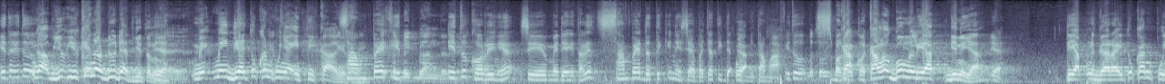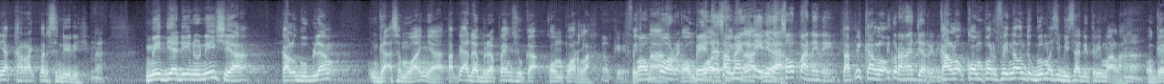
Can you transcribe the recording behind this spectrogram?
Itu itu Enggak, you, you cannot do that gitu loh. Iya, iya. Me- media itu kan punya etika gitu. sampai it- big blunder. itu korinya si media Italia sampai detik ini saya baca tidak Ya. meminta maaf. Itu Betul. sebagai Ka- kalau gue ngelihat gini ya, Ya. tiap negara itu kan punya karakter sendiri. Nah, Media di Indonesia, kalau gue bilang nggak semuanya, tapi ada beberapa yang suka kompor lah. oke. Fitnah, Kompor. Beda sama yang ini, ini iya. nggak sopan ini. Tapi kalau Ini kurang ajar ini. Kalau kompor fitnah untuk gue masih bisa diterima lah, Aha. oke?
